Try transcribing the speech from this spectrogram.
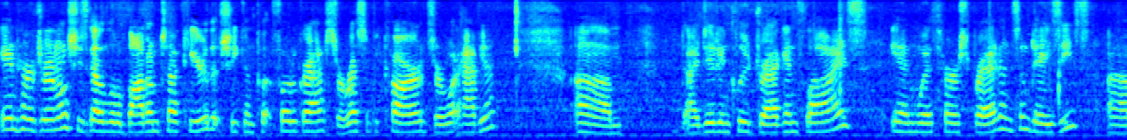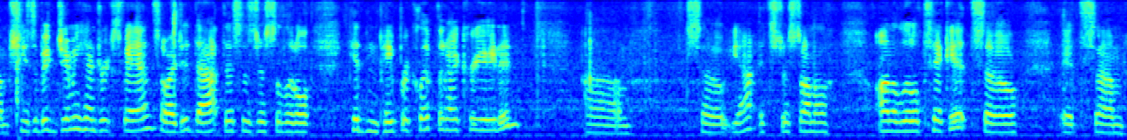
in her journal. She's got a little bottom tuck here that she can put photographs or recipe cards or what have you. Um, I did include dragonflies in with her spread and some daisies. Um, she's a big Jimi Hendrix fan, so I did that. This is just a little hidden paper clip that I created. Um, So yeah, it's just on a on a little ticket, so it's um,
